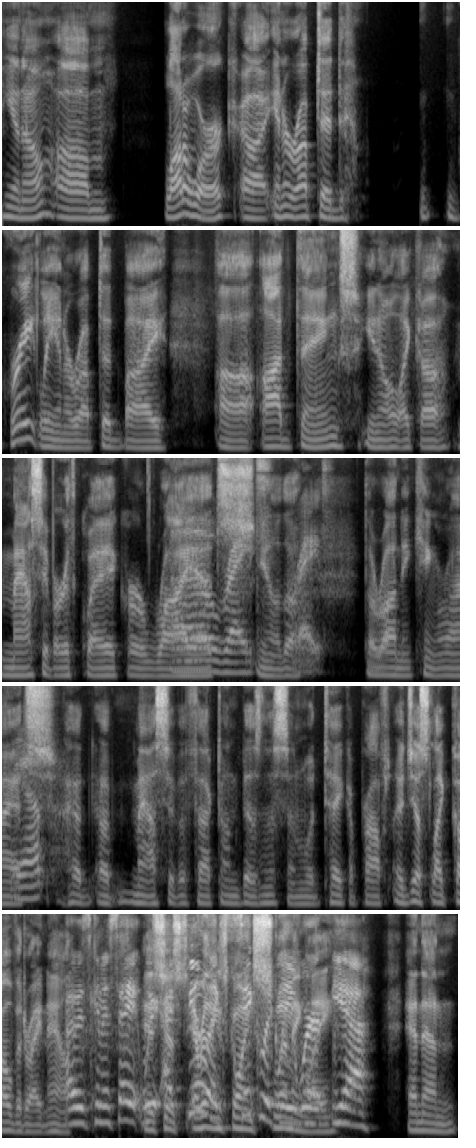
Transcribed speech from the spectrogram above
You know, um, a lot of work. Uh, interrupted, greatly interrupted by uh, odd things, you know, like a massive earthquake or riots. Oh, right. You know, the right. the Rodney King riots yep. had a massive effect on business and would take a profit, uh, just like COVID right now. I was going to say, it's just, I feel like cyclically, we're, yeah. And then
